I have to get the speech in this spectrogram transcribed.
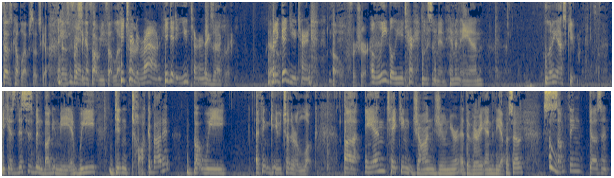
That was a couple episodes ago. That was the first thing I thought when you thought left He turned turn. around. He did a U turn. Exactly. But a good U turn. Oh, for sure. a legal U turn. Listen, man, him and Anne. Let me ask you, because this has been bugging me, and we didn't talk about it, but we, I think, gave each other a look. Uh, Anne taking John Jr. at the very end of the episode, something doesn't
